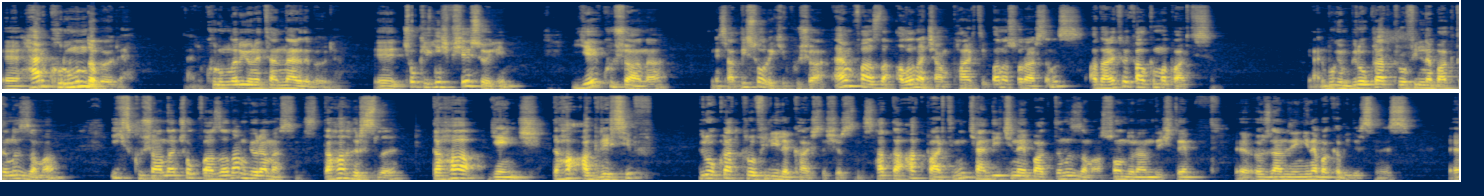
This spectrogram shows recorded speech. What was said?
Ee, her kurumun da böyle. Yani kurumları yönetenler de böyle. Ee, çok ilginç bir şey söyleyeyim. Y kuşağına mesela bir sonraki kuşağa en fazla alan açan parti bana sorarsanız Adalet ve Kalkınma Partisi. Yani bugün bürokrat profiline baktığınız zaman X kuşağından çok fazla adam göremezsiniz. Daha hırslı, daha genç, daha agresif bürokrat profiliyle karşılaşırsınız. Hatta AK Parti'nin kendi içine baktığınız zaman son dönemde işte e, Özlem Zengin'e bakabilirsiniz. E,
